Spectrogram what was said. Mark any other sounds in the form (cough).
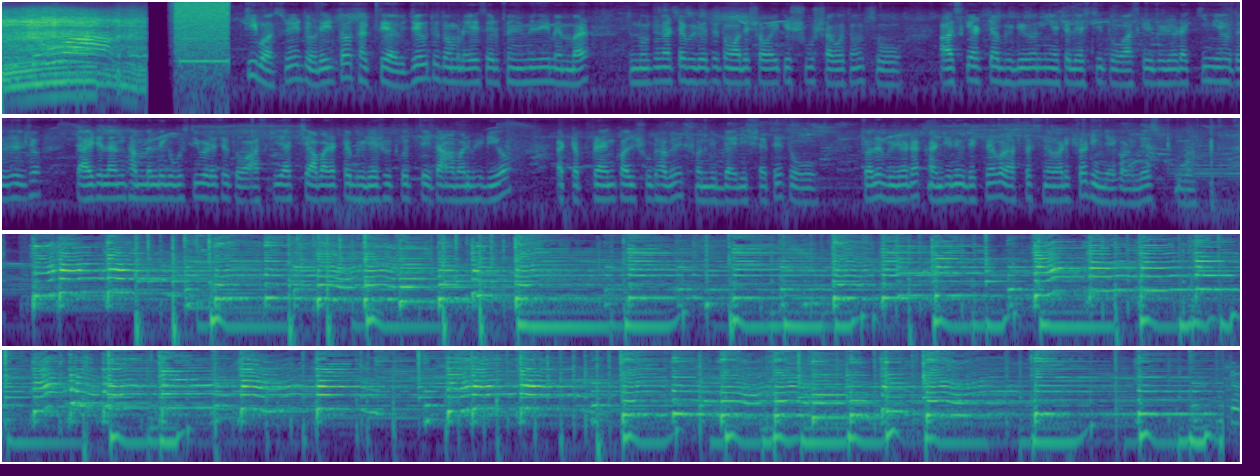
দিচ্ছে কি বস রেডি তো? রেডি তো থাকতে হবে। যেহেতু তোমরা এস এর ফ্যামিলি মেম্বার তো নতুন একটা ভিডিওতে তোমাদের সবাইকে সুস্বাগতম। সো আজকে একটা ভিডিও নিয়ে চলে এসেছি। তো আজকের ভিডিওটা কী নিয়ে হতে চলেছো টাইটেল অ্যান্ড থাম্বেল দেখে বুঝতেই পেরেছ? তো আজকে যাচ্ছি আবার একটা ভিডিও শ্যুট করতে। এটা আমার ভিডিও একটা প্র্যাঙ্ক কল শ্যুট হবে সন্দীপ ডায়েরির সাথে। তো চলো ভিডিওটা কন্টিনিউ দেখতে থাকো রাস্তার সিনেমাটিক শট এনজয় করেন লেস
